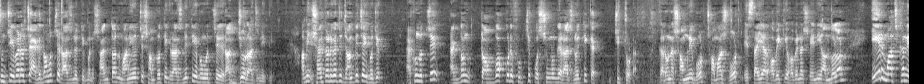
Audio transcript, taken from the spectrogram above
শুনছি এবার হচ্ছে একদম হচ্ছে রাজনৈতিক মানে সায়ন্তন মানে হচ্ছে সাম্প্রতিক রাজনীতি এবং হচ্ছে রাজ্য রাজনীতি। আমি সায়ন্তনের কাছে জানতে চাইব যে এখন হচ্ছে একদম টকবক করে ফুটছে পশ্চিমবঙ্গের রাজনৈতিক এক চিত্রটা। কারণ সামনে ভোট, ছ মাস ভোট, এসআইআর হবে কি হবে না সে নিয়ে আন্দোলন। এর মাঝখানে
